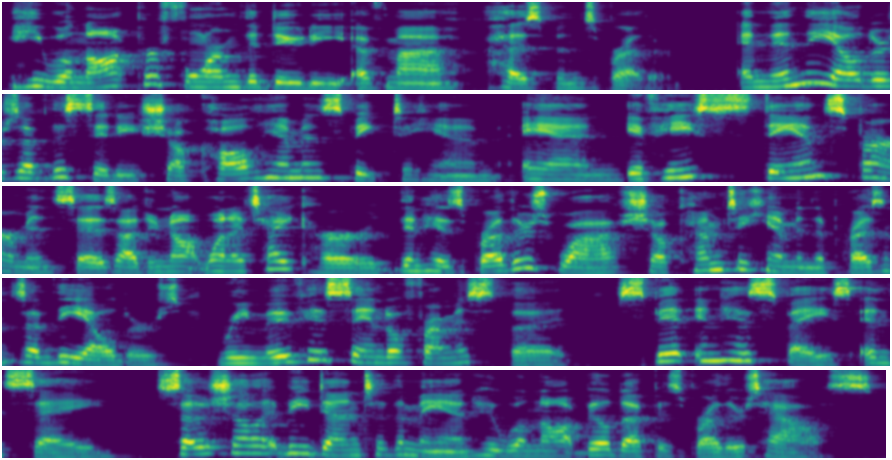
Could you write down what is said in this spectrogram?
He will not perform the duty of my husband's brother. And then the elders of the city shall call him and speak to him. And if he stands firm and says, I do not want to take her, then his brother's wife shall come to him in the presence of the elders, remove his sandal from his foot, spit in his face, and say, So shall it be done to the man who will not build up his brother's house.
